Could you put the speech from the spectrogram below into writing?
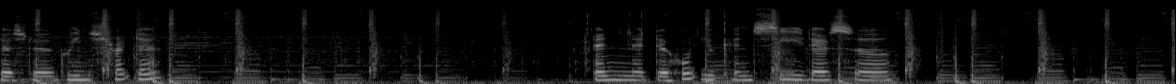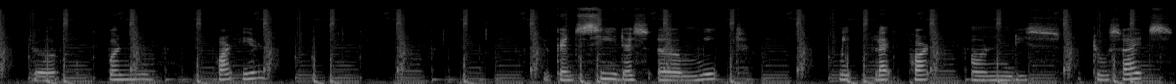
there's the green stripe there and at the hood you can see there's a the open part here. You can see there's a meat meat black part on these two sides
